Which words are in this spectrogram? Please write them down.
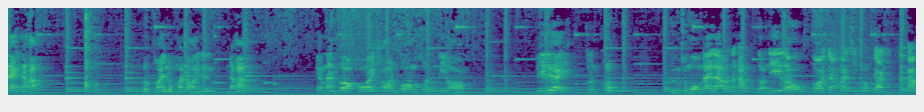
แรก ๆนะครับ ลดไฟลงมาหน่อยนึงนะครับ จากนั้นก็คอยช้อนฟองส่วนตรงนี้ออก เรื่อยๆ จนครบครึ่งชั่วโมงได้แล้วนะครับ ตอนนี้เราก็จะมาชิมรสกันนะครับ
